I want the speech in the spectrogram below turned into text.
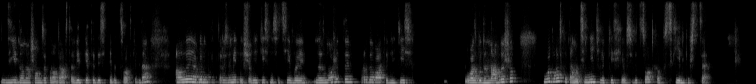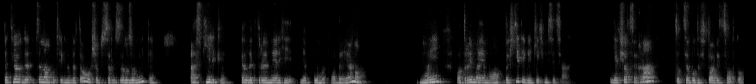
згідно нашого законодавства від 50%. Да? Але ви можете розуміти, що в якісь місяці ви не зможете продавати, в якісь у вас буде надлишок. Будь ласка, там оцініть в якихось відсотках, скільки ж це. Це нам потрібно для того, щоб зрозуміти, а скільки електроенергії, яку ми подаємо, ми отримаємо дохід і в яких місяцях. Якщо це грант, то це буде 100%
